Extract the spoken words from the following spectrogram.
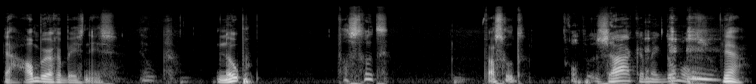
Ja, hamburgerbusiness. Nope. Nope. Vastgoed. Vastgoed. Op zaken McDonald's. Ja.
